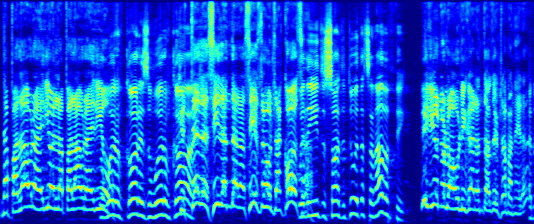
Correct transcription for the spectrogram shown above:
la palabra de Dios es la palabra de The word of God is the word of Que God. usted decida andar así, eso es otra cosa. Whether you decide to do it, that's another thing. Y Dios no lo va a obligar a andar de esa manera. And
